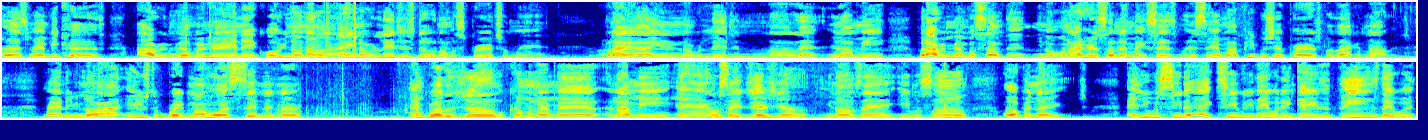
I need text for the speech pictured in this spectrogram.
us, man, because I remember hearing that quote. You know, now I ain't no religious dude. I'm a spiritual man, but I, I ain't in no religion and all that. You know what I mean? But I remember something. You know, when I heard something that makes sense, but it said, "My people should perish for lack of knowledge." Man, you know? I used to break my heart sitting in there, and brother young would come in there, man, and I mean, I ain't gonna say just young. You know what I'm saying? Even some up in age and you would see the activity they would engage, the things they would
